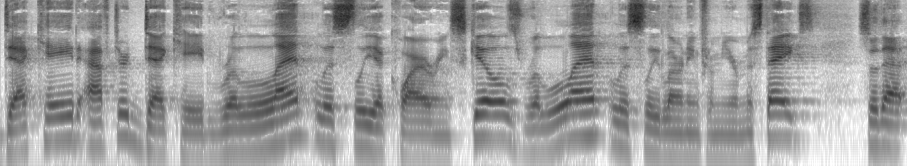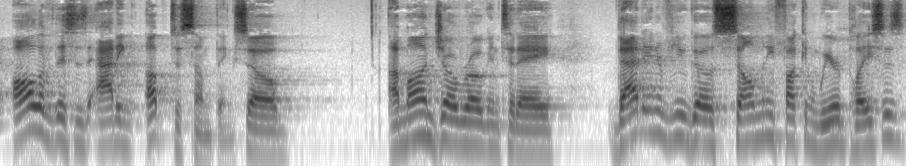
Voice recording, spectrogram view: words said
decade after decade, relentlessly acquiring skills, relentlessly learning from your mistakes, so that all of this is adding up to something. So I'm on Joe Rogan today. That interview goes so many fucking weird places,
